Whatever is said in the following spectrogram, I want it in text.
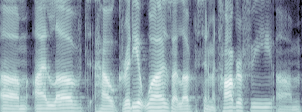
Um, I loved how gritty it was. I loved the cinematography. Um,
